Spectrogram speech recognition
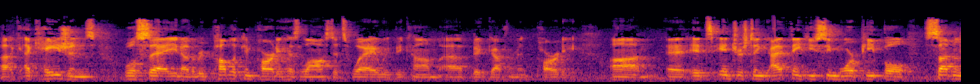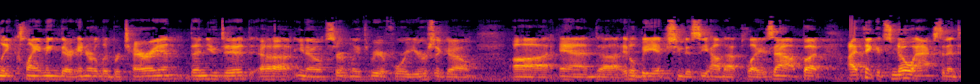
occasions will say, you know, the Republican Party has lost its way. We've become a big government party. Um, it's interesting. I think you see more people suddenly claiming they're inner libertarian than you did, uh, you know, certainly three or four years ago. Uh, and uh, it'll be interesting to see how that plays out. But I think it's no accident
